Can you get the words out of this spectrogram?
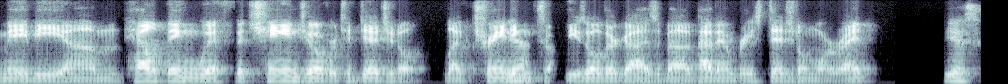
maybe um, helping with the changeover to digital, like training yeah. some of these older guys about how to embrace digital more, right? Yes.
